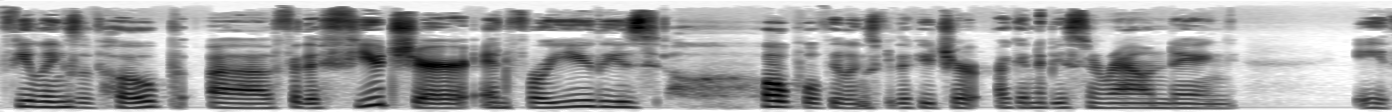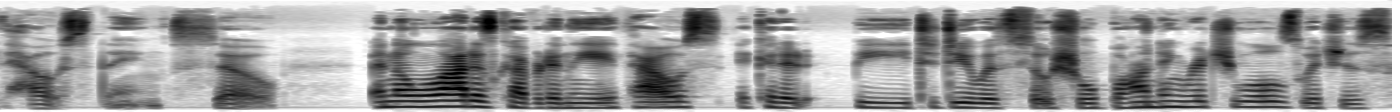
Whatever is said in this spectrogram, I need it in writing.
feelings of hope uh, for the future. And for you, these hopeful feelings for the future are going to be surrounding eighth house things. So, and a lot is covered in the eighth house. It could be to do with social bonding rituals, which is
